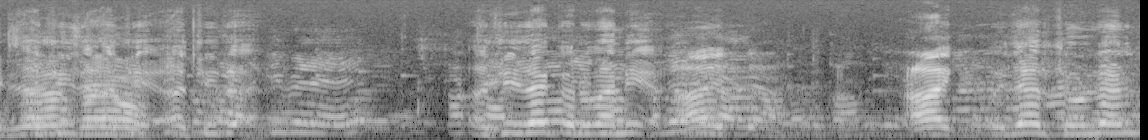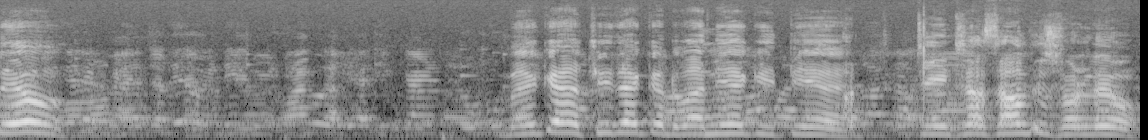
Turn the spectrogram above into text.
ਅਸੀਂ ਤਾਂ ਅਸੀਂ ਤਾਂ ਅਸੀਂ ਤਾਂ ਕੁਰਬਾਨੀ ਆ ਯਾਰ ਸੁਣ ਲੈਣ ਦਿਓ। ਮੈਂ ਕਿਹਾ ਅਸੀਂ ਤਾਂ ਕੁਰਬਾਨੀਆਂ ਕੀਤੀਆਂ। ਢੀਂਡਸਾ ਸਾਹਿਬ ਦੀ ਸੁਣ ਲਿਓ।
